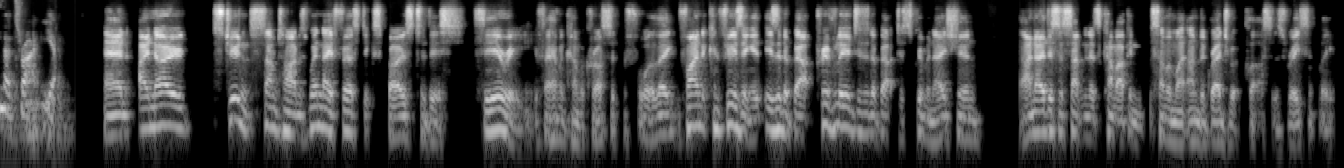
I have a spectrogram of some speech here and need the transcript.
That's right, yeah. And I know students sometimes, when they first exposed to this theory, if they haven't come across it before, they find it confusing. Is it about privilege? Is it about discrimination? I know this is something that's come up in some of my undergraduate classes recently.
